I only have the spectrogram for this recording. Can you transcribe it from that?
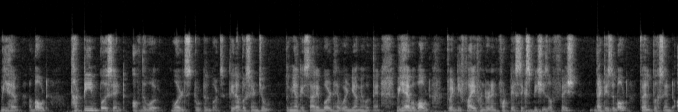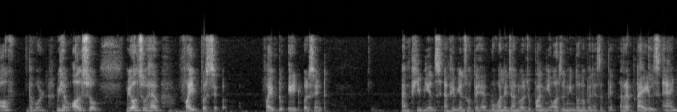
we have about 13% of the world's total birds 13% जो दुनिया के सारे बर्ड है वो इंडिया में होते हैं we have about 2546 species of fish that is about 12% of the world we have also we also have 5% 5 to 8% amphibians amphibians होते हैं वो वाले जानवर जो पानी और ज़मीन दोनों पे रह सकते हैं reptiles and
